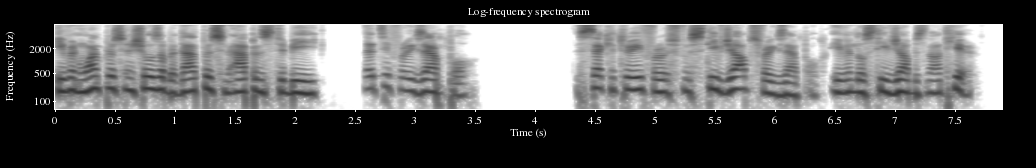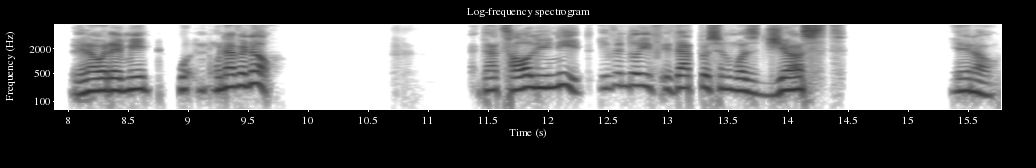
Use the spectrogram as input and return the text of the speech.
even one person shows up, and that person happens to be, let's say, for example, the secretary for for Steve Jobs, for example, even though Steve Jobs is not here. You know what I mean? We, we never know. That's all you need. Even though if, if that person was just, you know,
